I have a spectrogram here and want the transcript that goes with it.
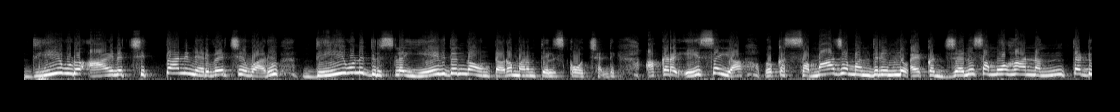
దేవుడు ఆయన చిత్తాన్ని నెరవేర్చేవారు దేవుని దృష్టిలో ఏ విధంగా ఉంటారో మనం తెలుసుకోవచ్చండి. అక్కడ ఏసయ్య ఒక సమాజ మందిరంలో ఆ యొక్క జన సమూహాన్ని అంతటి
